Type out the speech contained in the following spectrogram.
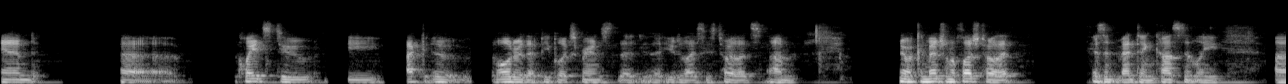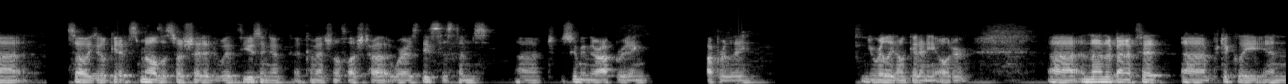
and uh, equates to the uh, odor that people experience that, that utilize these toilets. Um, you know, a conventional flush toilet isn't venting constantly. Uh, so you'll get smells associated with using a, a conventional flush toilet, whereas these systems, uh, assuming they're operating properly, you really don't get any odor. Uh, another benefit, uh, particularly in,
